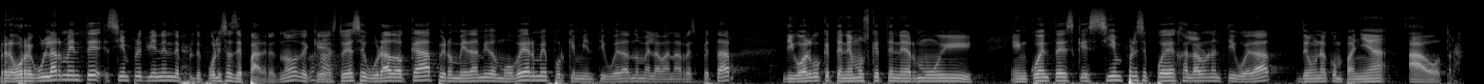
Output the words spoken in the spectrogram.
o regularmente siempre vienen de, de pólizas de padres, ¿no? De que Ajá. estoy asegurado acá, pero me da miedo moverme porque mi antigüedad no me la van a respetar. Digo, algo que tenemos que tener muy en cuenta es que siempre se puede jalar una antigüedad de una compañía a otra,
